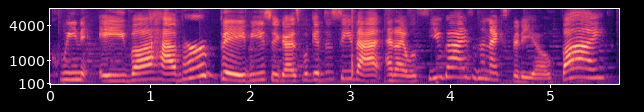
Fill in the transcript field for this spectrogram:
Queen Ava have her baby. So you guys will get to see that. And I will see you guys in the next video. Bye!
